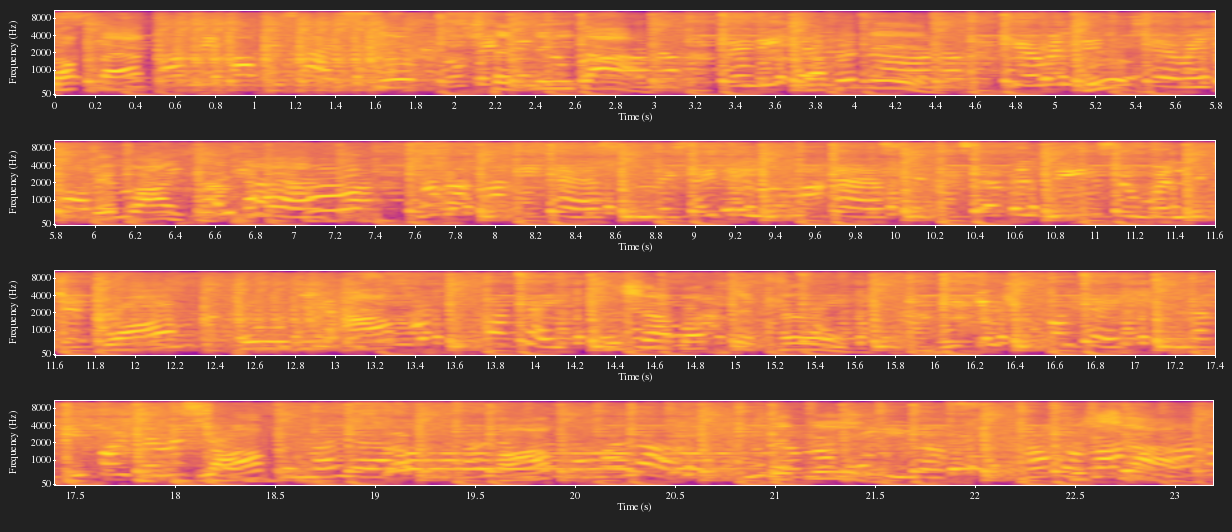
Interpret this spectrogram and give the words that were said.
ล็อกแบ็คเต็ปนี้จ้าดับเบิลนี่เก็บไว้ใส่แทนวอล์กทูดีอัพพุชชาบ็อกเต็ปเธอล็อกออฟเต็ปนี่พุชชา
